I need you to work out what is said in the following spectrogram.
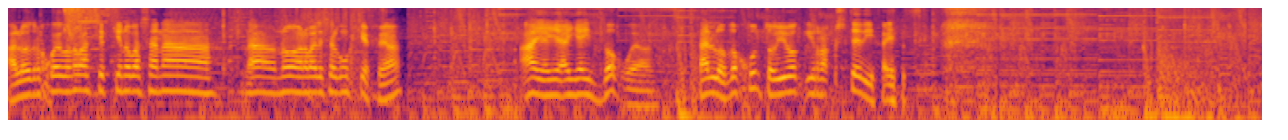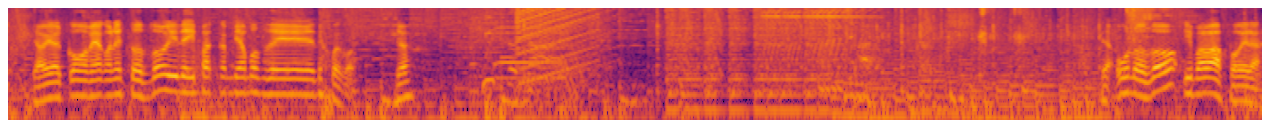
Al otro juego, no si es que no pasa nada. nada no aparece algún jefe, ¿ah? Ay, ay, ay, hay dos, weón. Están los dos juntos, Vivo y Rocksteady. Ya voy a ver cómo me va con estos dos y de ahí cambiamos de, de juego. ¿Ya? Ya, uno, dos y para abajo era.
